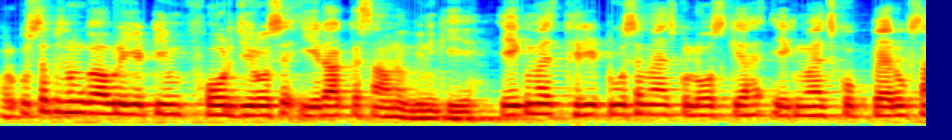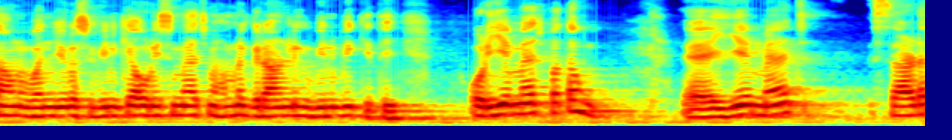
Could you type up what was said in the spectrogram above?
और उस सबसे मुकाबले ये टीम फोर ज़ीरो से इराक के सामने विन की है। एक मैच थ्री टू से मैच को लॉस किया है, एक मैच को पैरू के सामने वन ज़ीरो से विन किया और इस मैच में हमने ग्रांड लीग विन भी की थी। और ये मैच पता हूँ ये मैच साढ़े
